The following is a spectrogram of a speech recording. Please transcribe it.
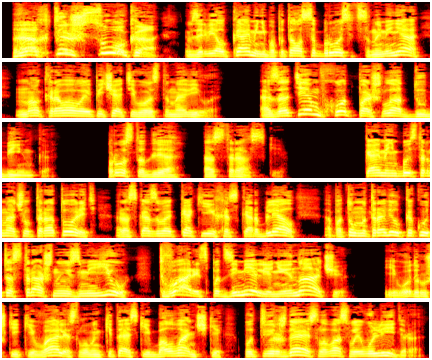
«Ах ты ж сука!» Взревел камень и попытался броситься на меня, но кровавая печать его остановила. А затем в ход пошла дубинка. Просто для остраски. Камень быстро начал тараторить, рассказывая, как я их оскорблял, а потом натравил какую-то страшную змею. Тварь из подземелья, не иначе. Его дружки кивали, словно китайские болванчики, подтверждая слова своего лидера.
